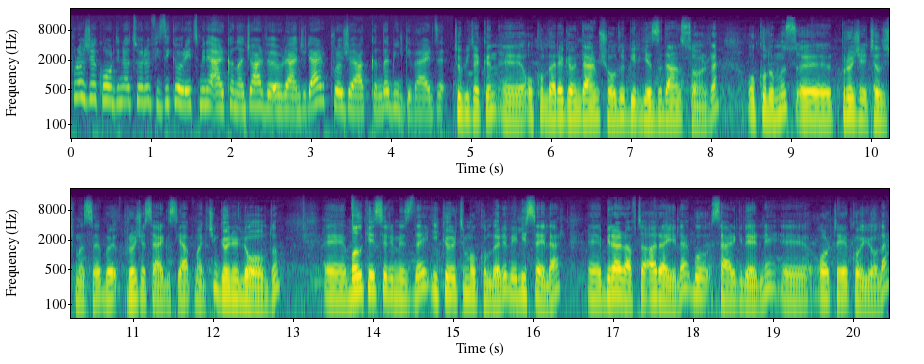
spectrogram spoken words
Proje koordinatörü fizik öğretmeni Erkan Acar ve öğrenciler proje hakkında bilgi verdi. TÜBİTAK'ın e, okullara göndermiş olduğu bir yazıdan sonra okulumuz e, proje çalışması, proje sergisi yapmak için gönüllü oldu. E, Balıkesir'imizde ilk öğretim okulları ve liseler e, birer hafta arayla bu sergilerini e, ortaya koyuyorlar.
